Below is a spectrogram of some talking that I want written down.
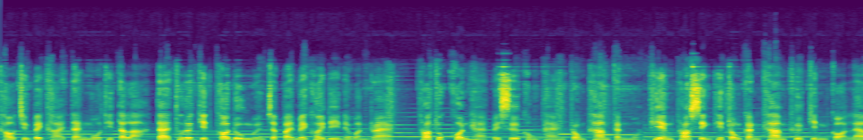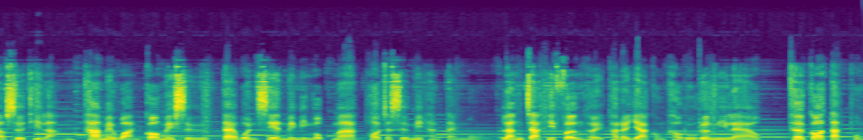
เขาจึงไปขายแตงโมที่ตลาด แต่ธุรกิจก็ดูเหมือนจะไปไม่ค่อยดีในวันแรก เพราะทุกคนแห่ไปซื้อของแผงตรงข้ามกันหมด เพียงเพราะสิ่งที่ตรงกันข้ามคือกินก่อนแล้วซื้อทีหลัง ถ้าไม่หวานก็ไม่ซื้อ แต่หวนเซียนไม่มีงบมาก พอจะซื้อมีดหั่นแตงโม หลังจากที่เฟิงเหยภรรยาของเขารู้เรื่องนี้แล้ว เธอก็ตัดผม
